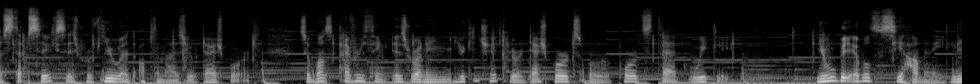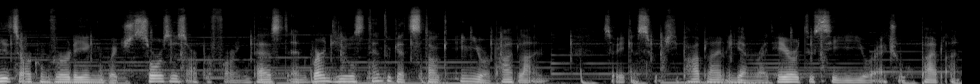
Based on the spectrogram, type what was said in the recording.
Now step 6 is review and optimize your dashboard. So once everything is running, you can check your dashboards or reports tab weekly. You will be able to see how many leads are converting, which sources are performing best, and where deals tend to get stuck in your pipeline. So you can switch the pipeline again right here to see your actual pipeline.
